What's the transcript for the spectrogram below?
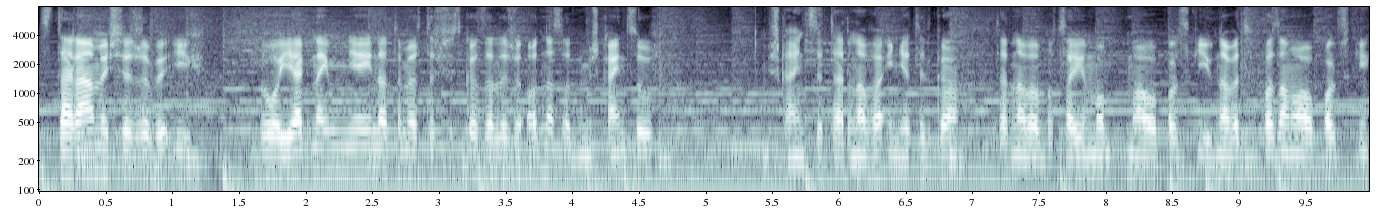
Staramy się, żeby ich było jak najmniej, natomiast też wszystko zależy od nas, od mieszkańców. Mieszkańcy Tarnowa i nie tylko Tarnowa, bo całej Małopolski i nawet poza Małopolski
